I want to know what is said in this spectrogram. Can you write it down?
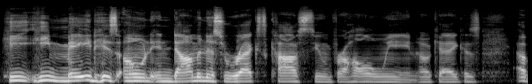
He he made his own Indominus Rex costume for Halloween. Okay, because uh,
